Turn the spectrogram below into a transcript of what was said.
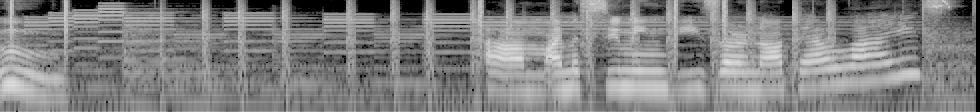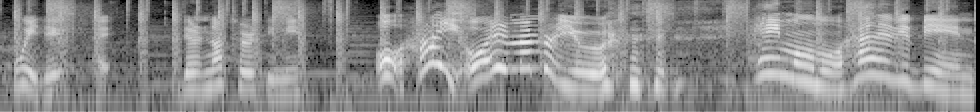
Ooh. Um, I'm assuming these are not allies? Wait, they, I, they're not hurting me. Oh, hi! Oh, I remember you! hey Momo, how have you been?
